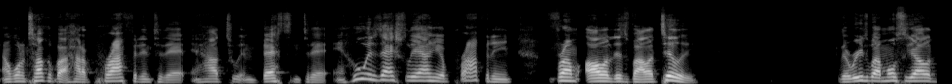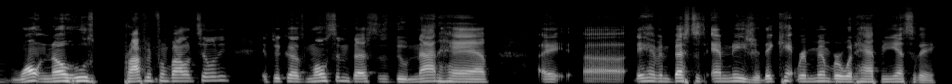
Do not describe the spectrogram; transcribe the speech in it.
I'm going to talk about how to profit into that and how to invest into that and who is actually out here profiting from all of this volatility the reason why most of y'all won't know who's profiting from volatility is because most investors do not have a uh, they have investors amnesia. They can't remember what happened yesterday.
